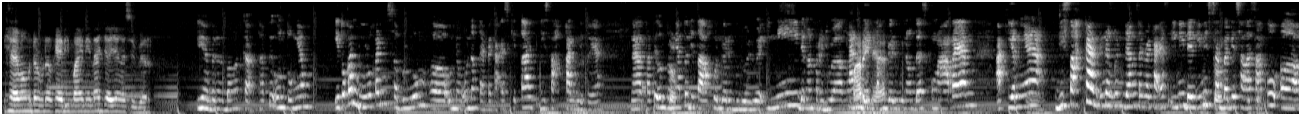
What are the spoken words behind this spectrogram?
ya emang bener-bener kayak dimainin aja ya nggak sih Bir? Iya benar banget kak. Tapi untungnya itu kan dulu kan sebelum eh, undang-undang TPKS kita disahkan gitu ya. Nah tapi untungnya tuh di tahun 2022 ini dengan perjuangan Kemarin dari ya. tahun 2016 kemarin akhirnya disahkan undang-undang TPKS ini dan ini Betul, sebagai salah betul. satu eh,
